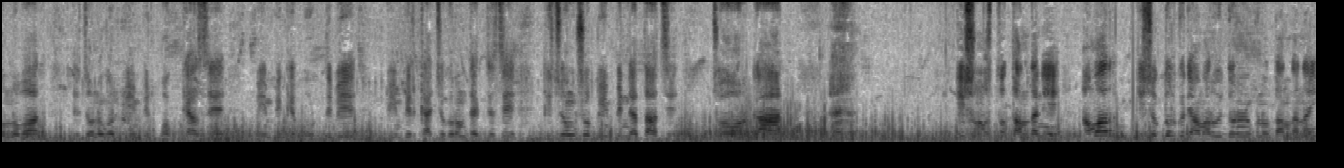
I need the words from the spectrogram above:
ধন্যবাদ। যে জনগণ বিএনপির পক্ষে আছে, বিএনপিকে ভোট দিবে, বিএনপির কার্যক্রম দেখতেছে। কিছু অংশ বিএনপির নেতা আছে, চর ঘাট এই সমস্ত দান্দা নিয়ে আমার কৃষক দল করে, আমার ওই ধরনের কোনো দান্দা নাই।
